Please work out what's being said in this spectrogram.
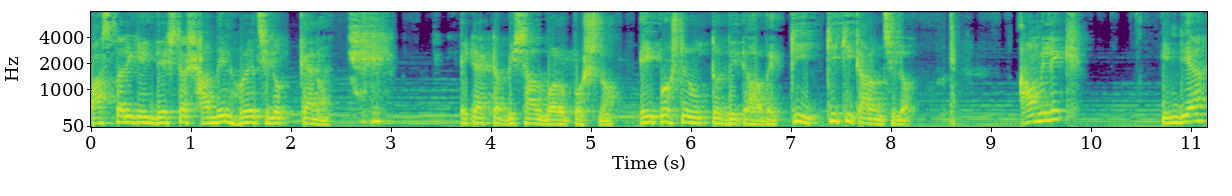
পাঁচ তারিখে এই দেশটা স্বাধীন হয়েছিল কেন? এটা একটা বিশাল বড় প্রশ্ন। এই প্রশ্নের উত্তর দিতে হবে। কি কি কি কারণ ছিল? আওয়ামী লীগ, ইন্ডিয়া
